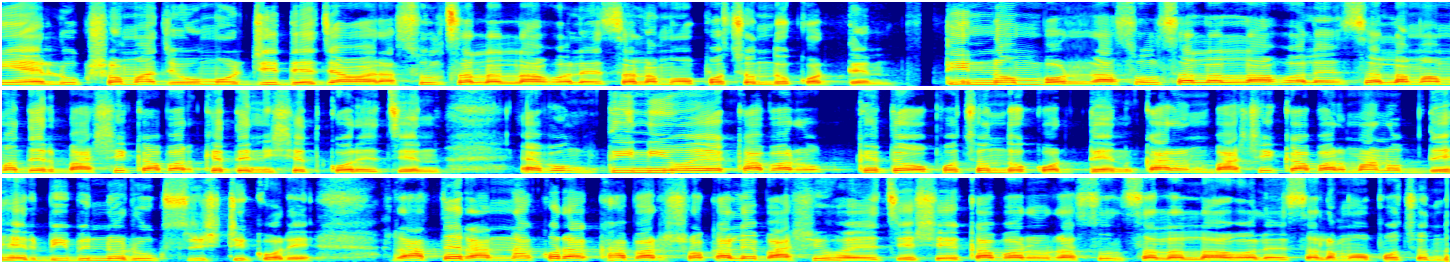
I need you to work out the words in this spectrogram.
নিয়ে লোক সমাজে ও মসজিদে যাওয়া রাসুল সাল্লাহ আলাইসাল্লাম অপছন্দ করতেন। তিন নম্বর, রাসূল সাল্লাহ আলাইসাল্লাম আমাদের বাসি খাবার খেতে নিষেধ করেছেন এবং তিনিও এ খাবার খেতে অপছন্দ করতেন। কারণ বাসি খাবার মানব দেহের বিভিন্ন রোগ সৃষ্টি করে। রাতে রান্না করা খাবার সকালে বাসি হয়েছে, সে খাবারও রাসূল সাল্লাহ আলাইসাল্লাম অপছন্দ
